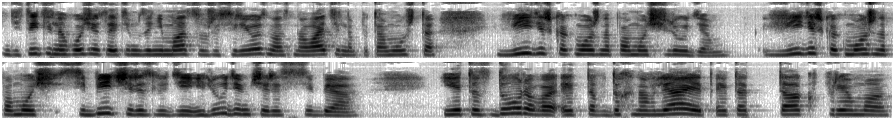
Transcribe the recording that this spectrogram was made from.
действительно хочется этим заниматься уже серьезно, основательно, потому что видишь, как можно помочь людям, видишь, как можно помочь себе через людей и людям через себя. И это здорово, это вдохновляет, это так прямо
